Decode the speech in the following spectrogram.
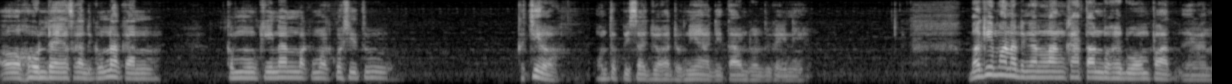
oh, Honda yang sekarang digunakan kemungkinan Mark Marquez itu kecil untuk bisa juara dunia di tahun 2023 ini. Bagaimana dengan langkah tahun 2024 ya kan?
